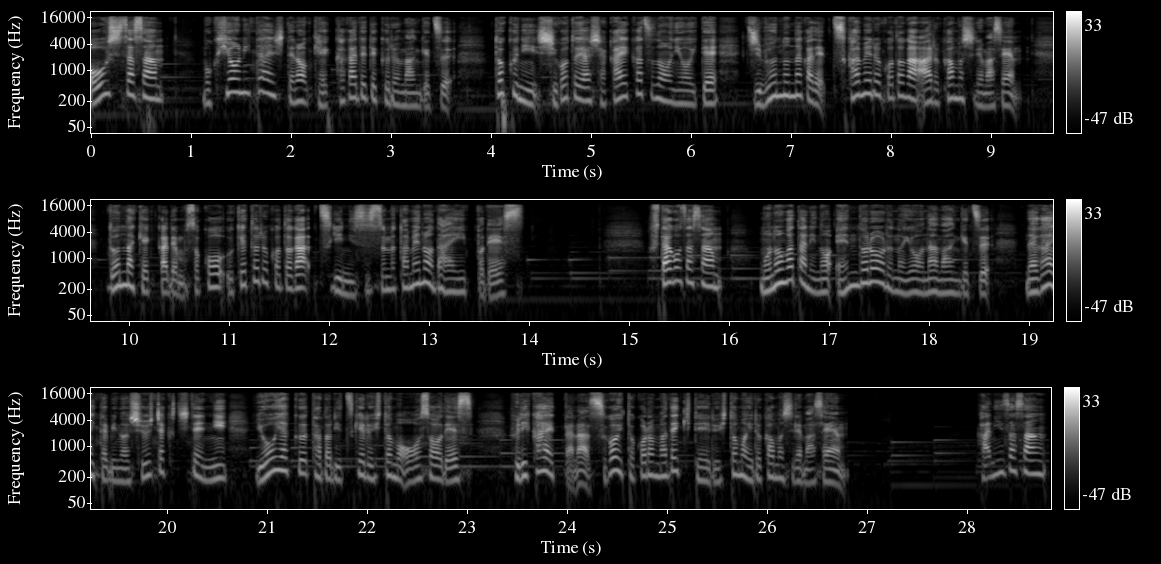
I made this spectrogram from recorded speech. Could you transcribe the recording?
お牛座さん、目標に対しての結果が出てくる満月、特に仕事や社会活動において自分の中でつかめることがあるかもしれません。どんな結果でもそこを受け取ることが次に進むための第一歩です。双子座さん物語のエンドロールのような満月。長い旅の終着地点にようやくたどり着ける人も多そうです。振り返ったらすごいところまで来ている人もいるかもしれません。蟹座さん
